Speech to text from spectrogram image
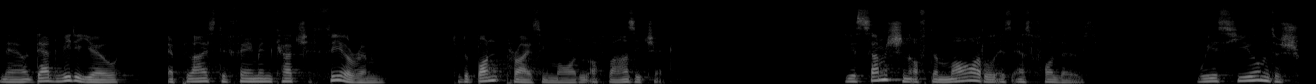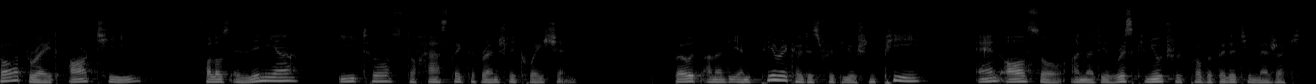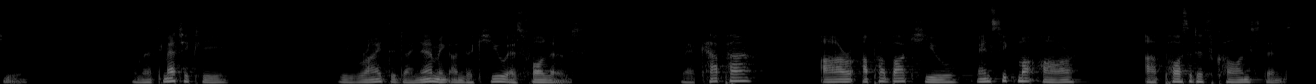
Now that video applies the Feynman-Kac theorem to the bond pricing model of Vasicek. The assumption of the model is as follows. We assume the short rate RT follows a linear Ito stochastic differential equation, both under the empirical distribution P and also under the risk-neutral probability measure Q. So mathematically, we write the dynamic under Q as follows, where kappa, r upper bar Q, and sigma r are positive constants.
